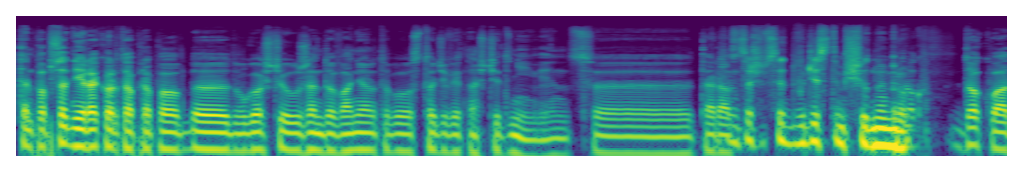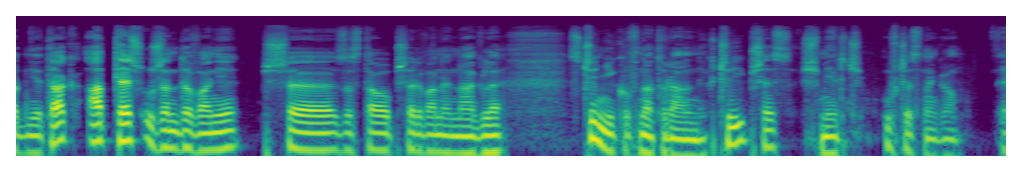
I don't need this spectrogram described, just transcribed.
Ten poprzedni rekord a propos e, długości urzędowania no to było 119 dni, więc e, teraz... W 1927 roku. Do, dokładnie tak, a też urzędowanie prze, zostało przerwane nagle z czynników naturalnych, czyli przez śmierć ówczesnego e,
